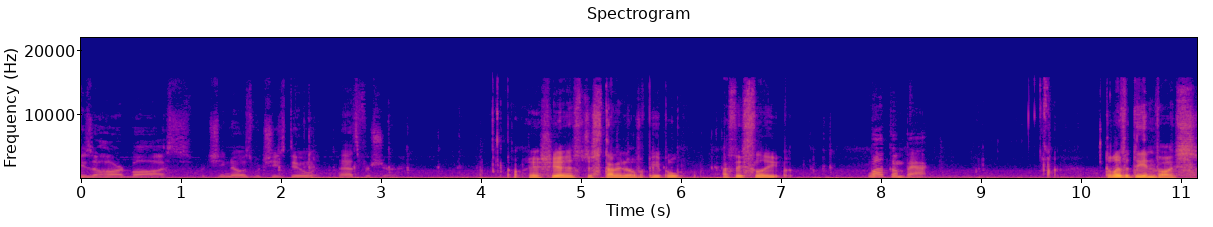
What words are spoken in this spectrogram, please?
McLafferty's a hard boss, but she knows what she's doing, that's for sure. Oh, here she is, just standing over people as they sleep. Welcome back. Delivered the invoice.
